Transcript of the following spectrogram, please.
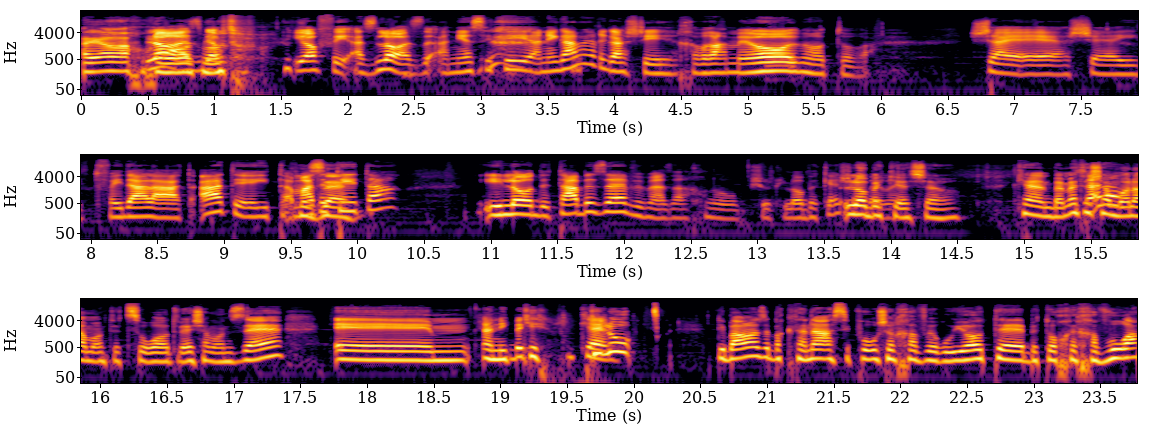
היה לך לא, חברות אז גם, מאוד טובות. יופי, אז לא, אז אני עשיתי, אני גם הרגשתי חברה מאוד מאוד טובה. ש... שהתפיידה לאט-אט, כזה. התעמתתי איתה, היא לא הודתה בזה, ומאז אנחנו פשוט לא בקשר. לא באמת. בקשר. כן, באמת יש. המון המון תצורות ויש המון זה. אה, אני כן. כאילו, דיברנו על זה בקטנה, הסיפור של חברויות אה, בתוך אה, חבורה,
